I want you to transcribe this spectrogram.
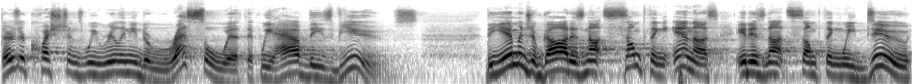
Those are questions we really need to wrestle with if we have these views. The image of God is not something in us, it is not something we do,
